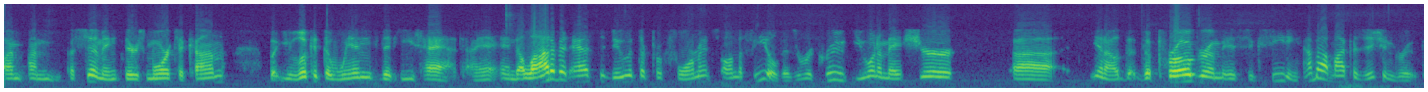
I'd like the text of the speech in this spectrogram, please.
I'm, I'm assuming there's more to come. But you look at the wins that he's had, and a lot of it has to do with the performance on the field. As a recruit, you want to make sure uh, you know, the, the program is succeeding. How about my position group?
